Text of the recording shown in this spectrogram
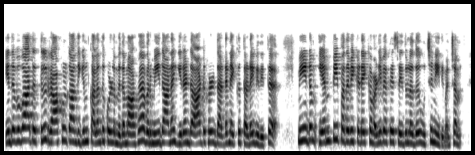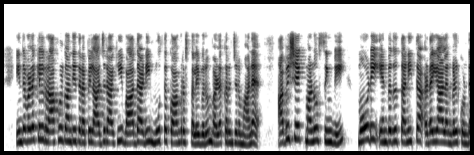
இந்த விவாதத்தில் ராகுல் காந்தியும் கலந்து கொள்ளும் விதமாக அவர் மீதான இரண்டு ஆண்டுகள் தண்டனைக்கு தடை விதித்து மீண்டும் எம்பி பதவி கிடைக்க வழிவகை செய்துள்ளது உச்சநீதிமன்றம் இந்த வழக்கில் ராகுல் காந்தி தரப்பில் ஆஜராகி வாதாடி மூத்த காங்கிரஸ் தலைவரும் வழக்கறிஞருமான அபிஷேக் மனு சிங்வி மோடி என்பது தனித்த அடையாளங்கள் கொண்ட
